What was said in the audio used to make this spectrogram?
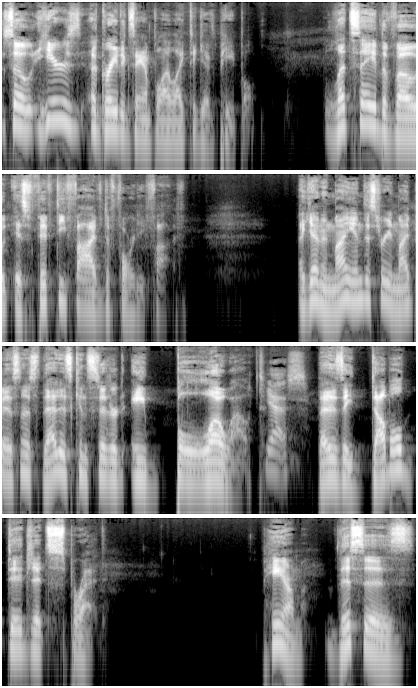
so here's a great example I like to give people. Let's say the vote is 55 to 45. Again, in my industry, in my business, that is considered a blowout. Yes. That is a double digit spread. Pam, this is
